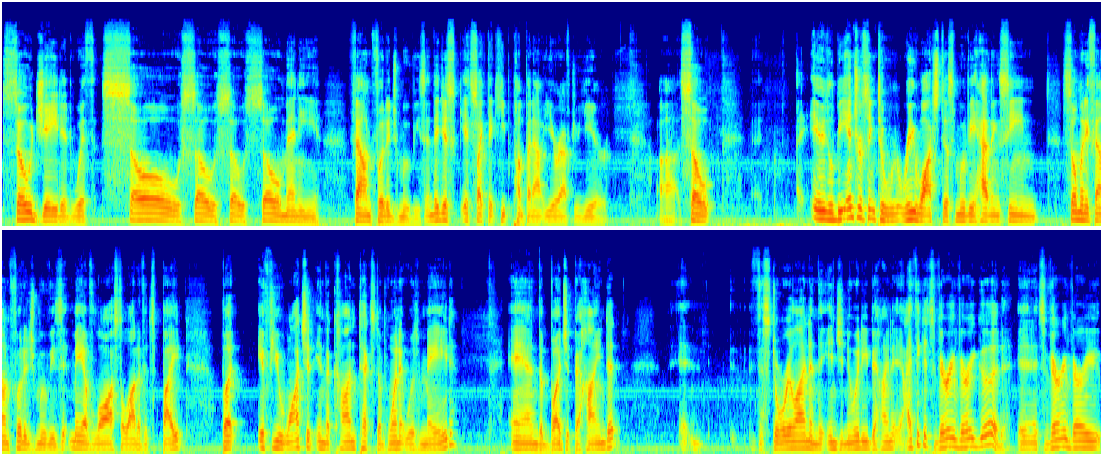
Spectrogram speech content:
so jaded with so so so so many found footage movies, and they just it's like they keep pumping out year after year. Uh, so it'll be interesting to rewatch this movie having seen so many found footage movies. It may have lost a lot of its bite, but if you watch it in the context of when it was made and the budget behind it, the storyline and the ingenuity behind it, I think it's very, very good. And it's very, very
